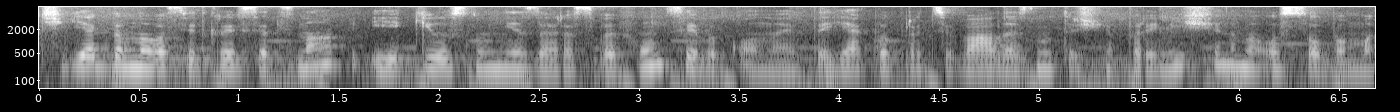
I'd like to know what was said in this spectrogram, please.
чи як давно у вас відкрився ЦНАП і які основні зараз ви функції виконуєте? Як ви працювали з внутрішньо переміщеними особами?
